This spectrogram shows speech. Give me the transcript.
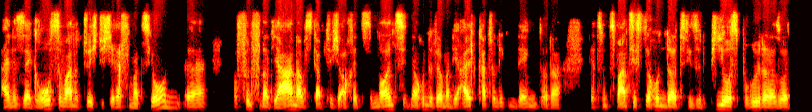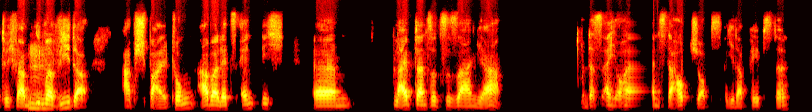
eine sehr große war natürlich durch die Reformation äh, vor 500 Jahren, aber es gab natürlich auch jetzt im 19. Jahrhundert, wenn man die Altkatholiken denkt oder jetzt im 20. Jahrhundert diese Pius-Brüder oder so, natürlich waren mhm. immer wieder Abspaltung, aber letztendlich ähm, bleibt dann sozusagen, ja, und das ist eigentlich auch eines der Hauptjobs jeder Päpste,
